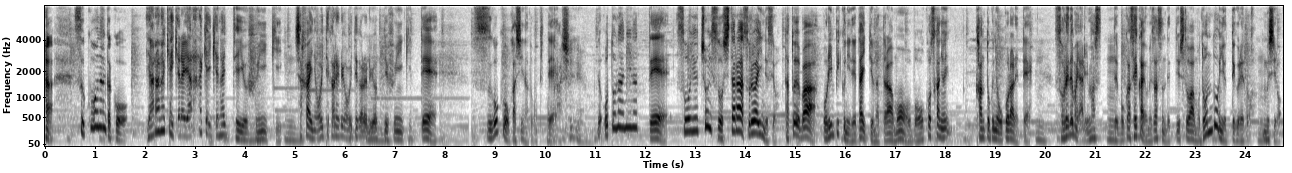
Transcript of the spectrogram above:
らそこをなんかこうやらなきゃいけないやらなきゃいけないっていう雰囲気、うん。社会に置いてかれるよ置いてかれるよっていう雰囲気ってすごくおかしいなと思ってて。で大人になってそういうチョイスをしたらそれはいいんですよ。例えばオリンピックに出たいっていうんだったらもうボコスカに監督に怒られてうん。それでもやりますってうん。僕は世界を目指すんでっていう人はもうどんどん言ってくれと、ん。むしろ。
